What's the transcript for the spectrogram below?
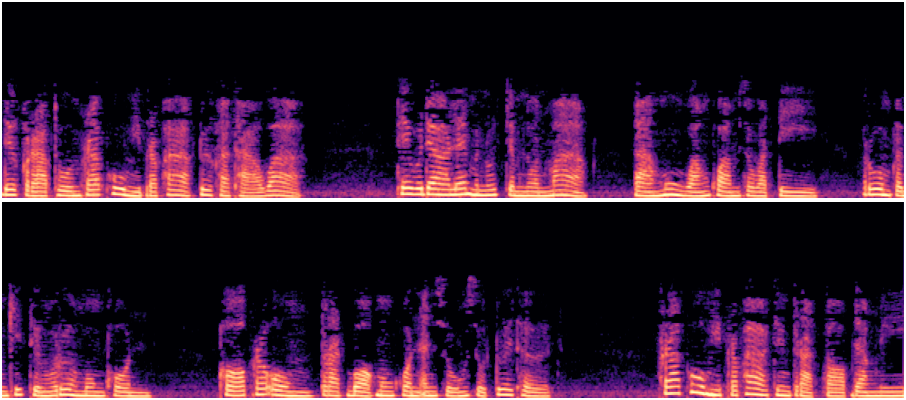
ได้กราบทูลพระผู้มีพระภาคด้วยคาถาว่า เทวดาและมนุษย์จำนวนมาก ต่างมุ่งหวังความสวัสดี ร่วมกันคิดถึงเรื่องมงคล ขอพระองค์ตรัสบอกมงคลอันสูงสุดด้วยเถิด พระผู้มีพระภาคจึงตรัสตอบดังนี้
